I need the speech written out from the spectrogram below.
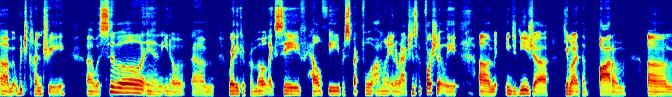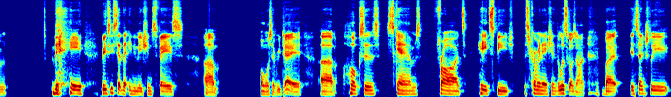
um, which country uh, was civil and you know um, where they could promote like safe, healthy, respectful online interactions. Unfortunately, um, Indonesia came out at the bottom. Um, they basically said that Indonesians face um, almost every day um, hoaxes, scams, frauds, hate speech, discrimination. The list goes on. But essentially,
